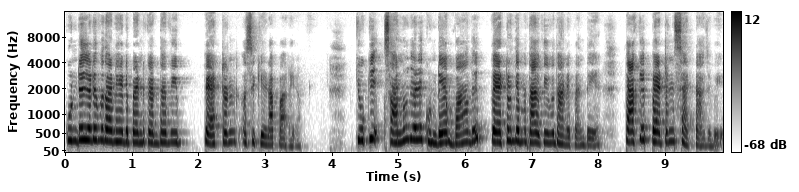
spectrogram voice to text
ਕੁੰਡੇ ਜਿਹੜੇ ਵਧਾਣੇ ਆ ਡਿਪੈਂਡ ਕਰਦਾ ਵੀ ਪੈਟਰਨ ਅਸੀਂ ਕਿਹੜਾ ਪਾ ਰਹੇ ਆ ਕਿਉਂਕਿ ਸਾਨੂੰ ਜਿਹੜੇ ਕੁੰਡੇ ਆ ਬਾਂਹ ਦੇ ਪੈਟਰਨ ਦੇ ਮੁਤਾਬਿਕ ਹੀ ਵਧਾਣੇ ਪੈਂਦੇ ਆ ਤਾਂ ਕਿ ਪੈਟਰਨ ਸੈੱਟ ਆ ਜਾਵੇ।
